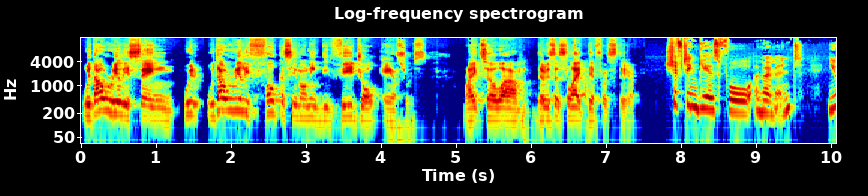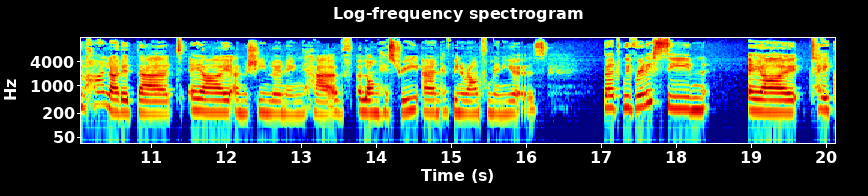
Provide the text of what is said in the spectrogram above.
without really saying we without really focusing on individual answers, right? So um, there is a slight difference there. Shifting gears for a moment. You highlighted that AI and machine learning have a long history and have been around for many years. But we've really seen AI take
